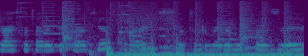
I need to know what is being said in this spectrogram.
Pegar essa pedra que tá aqui atrás, só que primeiro eu vou fazer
